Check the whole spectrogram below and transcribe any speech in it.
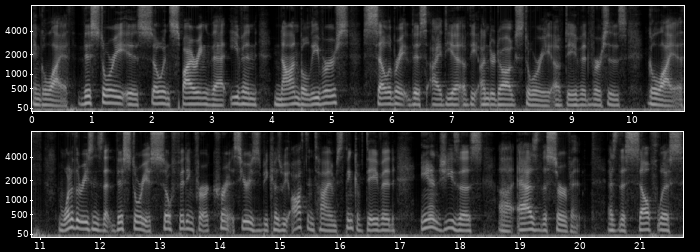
and Goliath. This story is so inspiring that even non believers celebrate this idea of the underdog story of David versus Goliath. One of the reasons that this story is so fitting for our current series is because we oftentimes think of David and Jesus uh, as the servant, as the selfless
